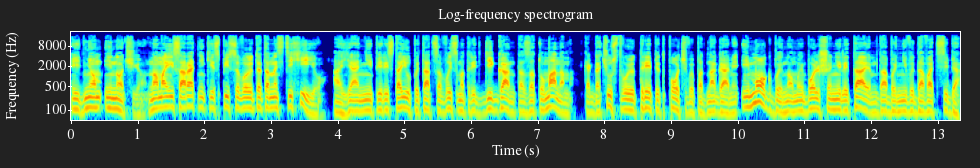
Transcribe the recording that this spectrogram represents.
и днем, и ночью. Но мои соратники списывают это на стихию, а я не перестаю пытаться высмотреть гиганта за туманом, когда чувствую трепет почвы под ногами. И мог бы, но мы больше не летаем, дабы не выдавать себя.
